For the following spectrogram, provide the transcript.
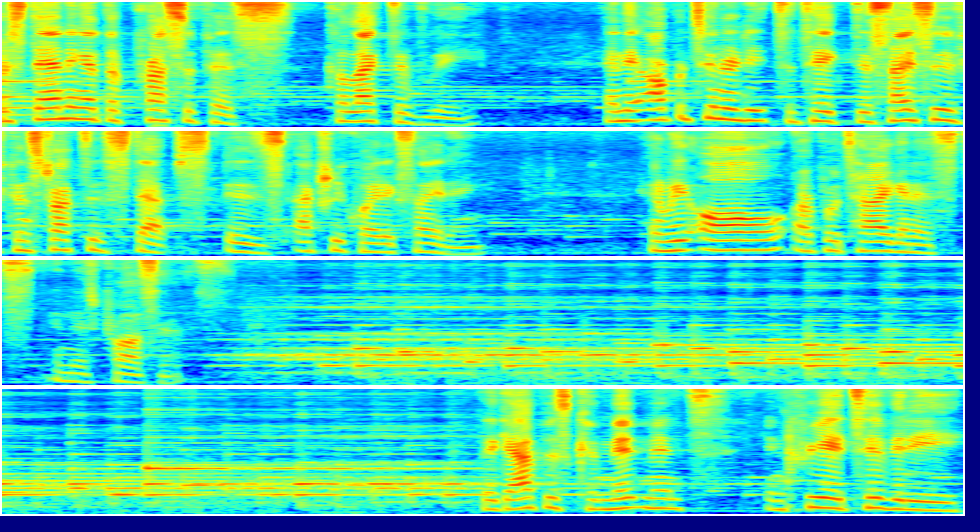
We're standing at the precipice collectively, and the opportunity to take decisive constructive steps is actually quite exciting. And we all are protagonists in this process. The gap is commitment in creativity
